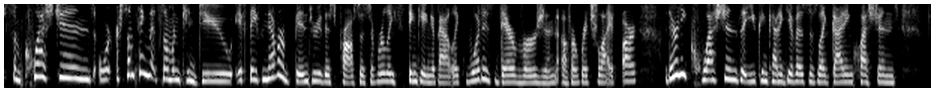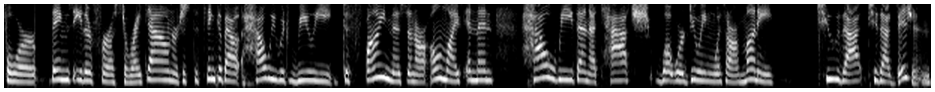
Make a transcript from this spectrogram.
some questions or, or, something that someone can do if they've never been through this process of really thinking about like what is their version of a rich life are, are there any questions that you can kind of give us as like guiding questions for things either for us to write down or just to think about how we would really define this in our own life and then how we then attach what we're doing with our money to that to that vision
